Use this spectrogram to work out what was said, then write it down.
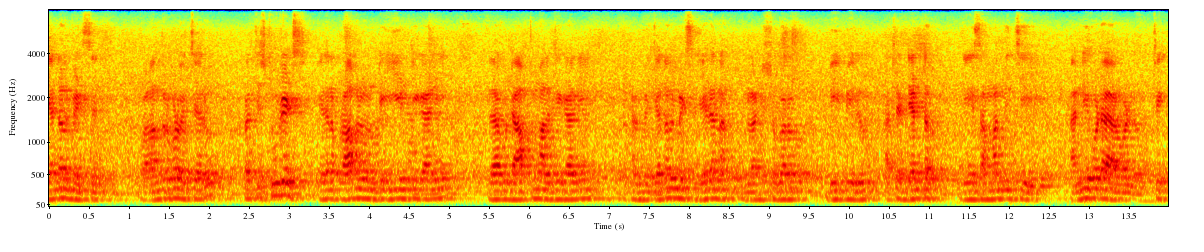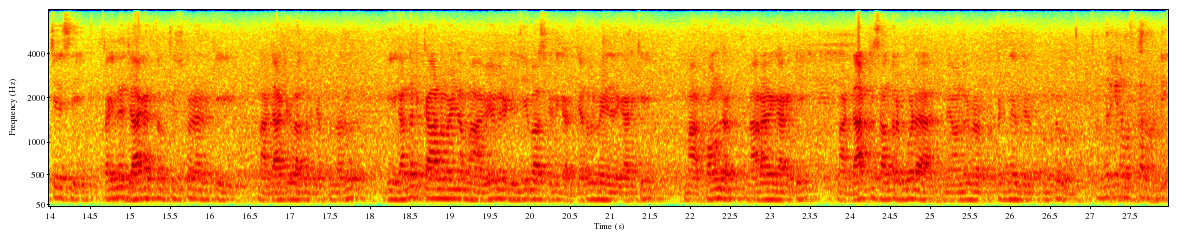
general medicine వాళ్ళందరూ కూడా వచ్చారు. ప్రతి స్టూడెంట్స్ ఏదైనా ప్రాబ్లం ఉంటే ఈఎన్టీ కానీ లేకుంటే ఆప్టమాలజీ కానీ జనరల్ మెడిసిన్ ఏదైనా బ్లడ్ షుగర్ బీపీలు అట్లా డెంటల్ దీనికి సంబంధించి అన్నీ కూడా వాళ్ళు చెక్ చేసి తగిన జాగ్రత్తలు తీసుకోవడానికి మా డాక్టర్ అందరూ చెప్తున్నారు. దీనికి అందరికి కారణమైన మా వేమిరెడ్డి విజయభాస్కర్ రెడ్డి గారు జనరల్ మేనేజర్ గారికి మా ఫౌండర్ నారాయణ గారికి మా డాక్టర్స్ అందరూ కూడా మేమందరూ కూడా కృతజ్ఞతలు తెలుపుకుంటూ అందరికీ నమస్కారం అండి.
